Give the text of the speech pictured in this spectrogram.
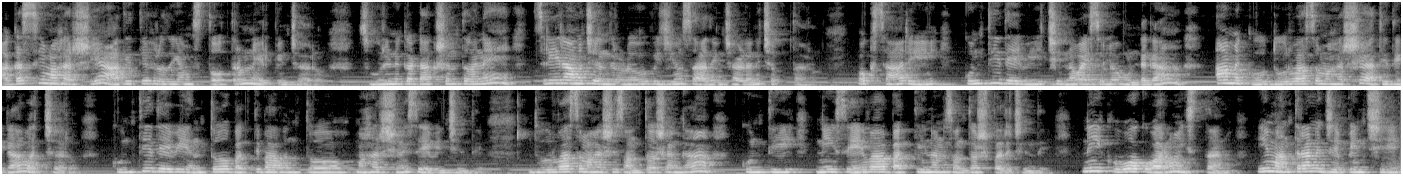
అగస్య మహర్షి ఆదిత్య హృదయం స్తోత్రం నేర్పించారు. సూర్యుని కటాక్షంతోనే శ్రీరామచంద్రుడు విజయం సాధించాడని చెప్తారు. ఒకసారి కుంతీదేవి చిన్న వయసులో ఉండగా ఆమెకు దూర్వాస మహర్షి అతిథిగా వచ్చారు. కుంతీదేవి ఎంతో భక్తిభావంతో మహర్షిని సేవించింది. దూర్వాస మహర్షి సంతోషంగా కుంతి నీ సేవ భక్తి నన్ను సంతోషపరిచింది. నీకు ఒక వరం ఇస్తాను. ఈ మంత్రాన్ని జపించి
